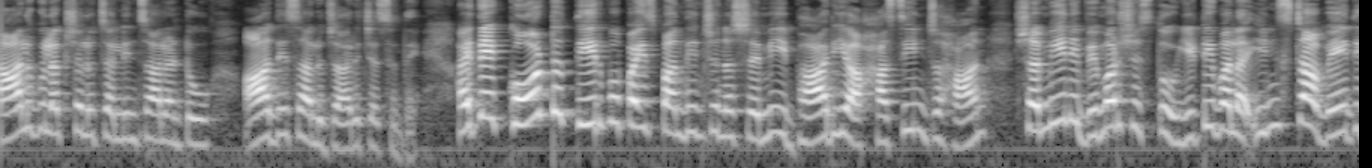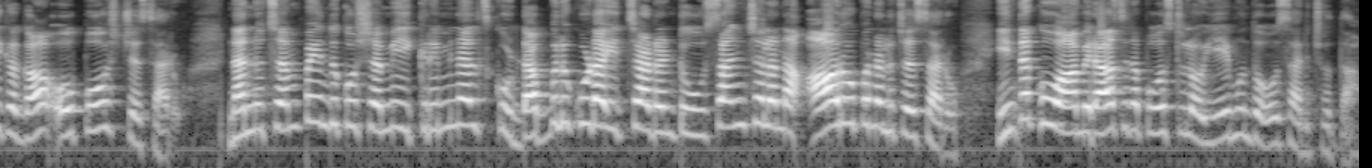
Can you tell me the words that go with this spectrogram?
నాలుగు లక్షలు చెల్లించాలంటూ ఆదేశాలు జారీ చేసింది. అయితే కోర్టు తీర్పుపై స్పందించిన షమీ భార్య హసీన్ జహాన్ షమీని విమర్శిస్తూ ఇటీవల ఇన్స్టా వేదికగా ఓ పోస్ట్ చేశారు. నన్ను చంపేందుకు షమీ క్రిమినల్స్కు డబ్బులు కూడా ఇచ్చాడంటూ సంచలన ఆరోపణలు చేశారు. ఇంతకు ఆమె రాసిన పోస్టులో ఏముందో ఓసారి చూద్దాం.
